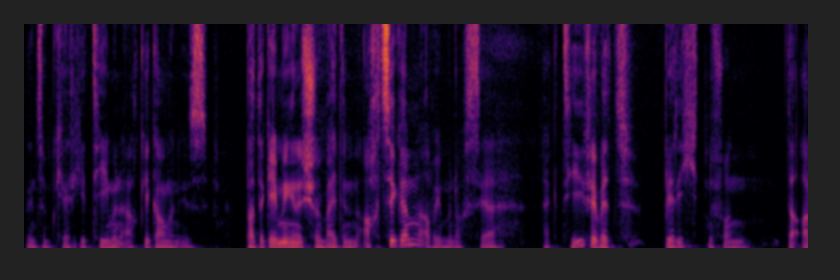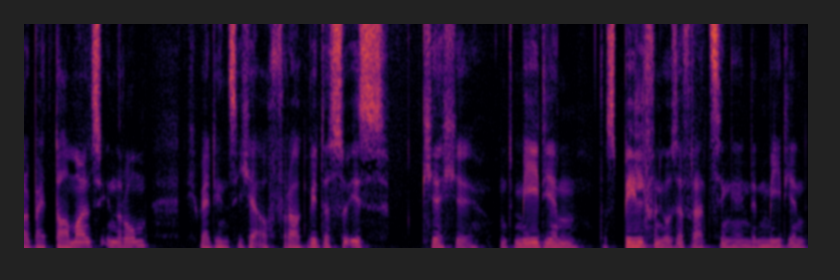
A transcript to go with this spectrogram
wenn es um kirchliche Themen auch gegangen ist. Pater Gemmingen ist schon weit in den 80ern, aber immer noch sehr aktiv. Er wird berichten von der Arbeit damals in Rom. Ich werde ihn sicher auch fragen, wie das so ist. Kirche und Medien, das Bild von Josef Ratzinger in den Medien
